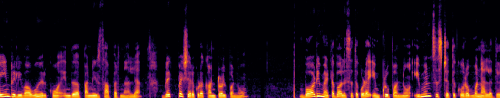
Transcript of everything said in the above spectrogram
பெயின் ரிலீவாகவும் இருக்கும் இந்த பன்னீர் சாப்பிட்றதுனால. ப்ளட் ப்ரெஷரை கூட கண்ட்ரோல் பண்ணும். பாடி மெட்டபாலிசத்தை கூட இம்ப்ரூவ் பண்ணும். இம்யூன் சிஸ்டத்துக்கும் ரொம்ப நல்லது.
